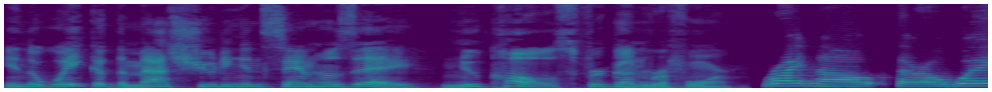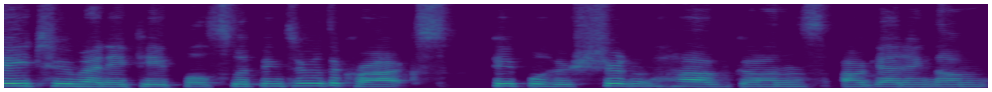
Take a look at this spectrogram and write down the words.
In the wake of the mass shooting in San Jose, new calls for gun reform. Right now, there are way too many people slipping through the cracks people who shouldn't have guns are getting them,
